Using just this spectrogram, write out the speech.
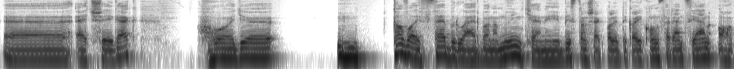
e, egységek, hogy tavaly februárban a Müncheni biztonságpolitikai konferencián a,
